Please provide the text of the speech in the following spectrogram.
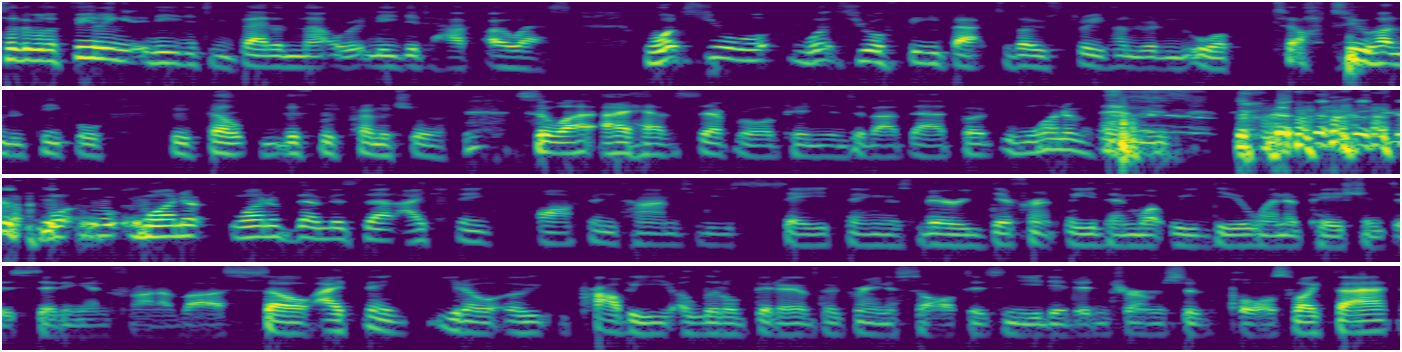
so there was a feeling it needed to be better than that, or it needed to have OS. What's your what's your feedback to those three hundred or two hundred people who felt this was premature? So I, I, have several opinions about that, but one of them is one one of them is that I think oftentimes we say things very differently than what we do when a patient is sitting in front of us. So I think, you know, uh, probably a little bit of a grain of salt is needed in terms of polls like that.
